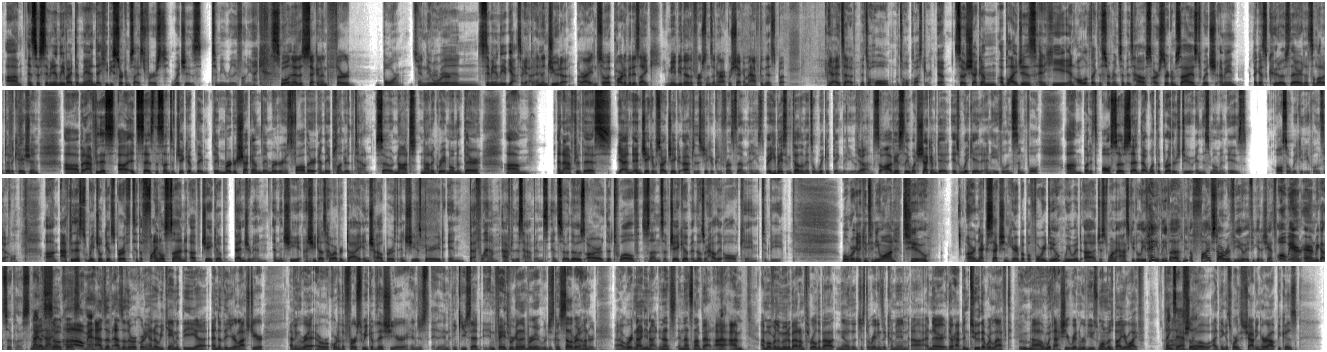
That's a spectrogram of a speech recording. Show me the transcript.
Um, and so Simeon and Levi demand that he be circumcised first, which is to me really funny, I guess. Well, and they're the second and third born in the order. Simeon and Levi, yeah, second, Yeah, third, and then Judah. All right, and so a part of it is like maybe they're the first ones to interact with Shechem after this, but yeah, it's a it's a whole it's a whole cluster. Yep. So Shechem obliges, and he and all of like the servants of his house are circumcised. Which I mean, I guess kudos there. That's a lot of dedication. Uh, but after this, uh, it says the sons of Jacob they they murder Shechem, they murder his father, and they plunder the town. So not not a great moment there. Um, and after this, yeah, and, and Jacob, sorry, Jacob. After this, Jacob confronts them, and he's he basically tells them it's a wicked thing that you have Yeah. done. So obviously, what Shechem did is wicked and evil and sinful. Um, but it's also said that what the brothers do in this moment is also wicked, evil, and Yeah. sinful. Um, after this, Rachel gives birth to the final son of Jacob, Benjamin, and then she she does, however, die in childbirth, and she is buried in Bethlehem after this happens. And so those are the twelve sons of Jacob, and those are how they all came to be. Well, we're going to continue on to our next section here, but before we do, we would uh, just want to ask you to leave. Hey, leave a leave a five star review if you get a chance. Oh, Aaron, Aaron, we got so close. Ninety nine, so close. Oh man, As of as of the recording, I know we came at the uh, end of the year last year, having read or recorded the first week of this year, and just and I think you said in faith we're gonna we're we're just gonna celebrate hundred. Uh, we're at ninety nine, and that's and that's not bad. I, I'm I'm over the moon about. I'm thrilled about you know the, just the ratings that come in, uh, and there there have been two that were left uh, with actually written reviews. One was by your wife. Thanks, Uh, Ashley. So I think it's worth shouting her out because.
